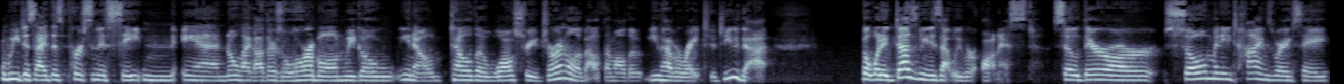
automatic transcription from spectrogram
we decide this person is Satan and oh my God, there's a horrible and we go, you know, tell the Wall Street Journal about them, although you have a right to do that. But what it does mean is that we were honest. So there are so many times where I say,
